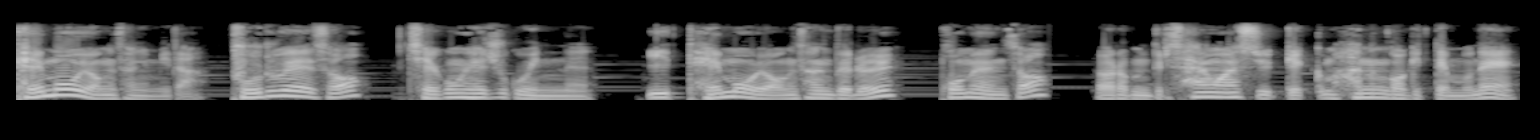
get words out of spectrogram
데모 영상입니다. 부루에서 제공해주고 있는 이 데모 영상들을 보면서 여러분들이 사용할 수 있게끔 하는 거기 때문에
